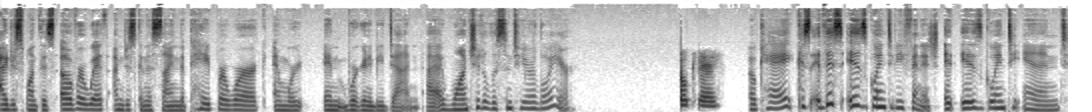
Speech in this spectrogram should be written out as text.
I just want this over with. I'm just going to sign the paperwork and we're and we're going to be done. I want you to listen to your lawyer. Okay. Okay? Because this is going to be finished. It is going to end.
